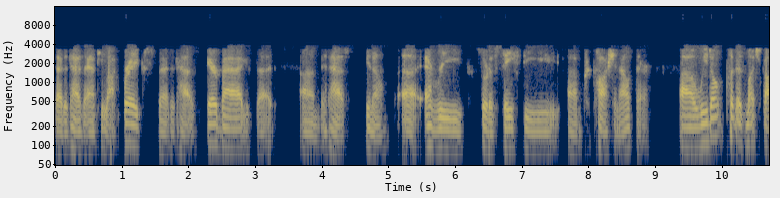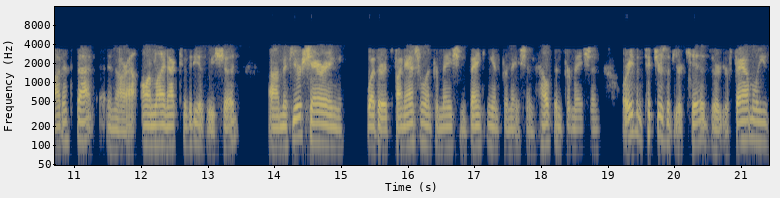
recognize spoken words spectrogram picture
that it has anti-lock brakes, that it has airbags, that um, it has, you know, uh, every sort of safety um, precaution out there. Uh, we don't put as much thought into that in our online activity as we should. Um, if you're sharing whether it's financial information, banking information, health information, or even pictures of your kids or your families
